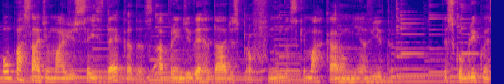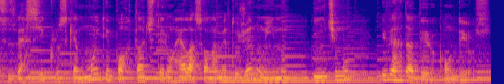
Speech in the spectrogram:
Com o passar de mais de seis décadas, aprendi verdades profundas que marcaram minha vida. Descobri com esses versículos que é muito importante ter um relacionamento genuíno, íntimo e verdadeiro com Deus.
